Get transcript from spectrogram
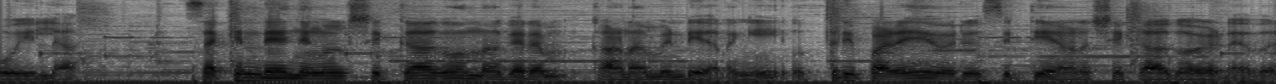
പോയില്ല. സെക്കൻഡ് ഡേ ഞങ്ങൾ ഷിക്കാഗോ നഗരം കാണാൻ വേണ്ടി ഇറങ്ങി. ഒത്തിരി പഴയ ഒരു സിറ്റിയാണ് ഷിക്കാഗോയുടേത്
